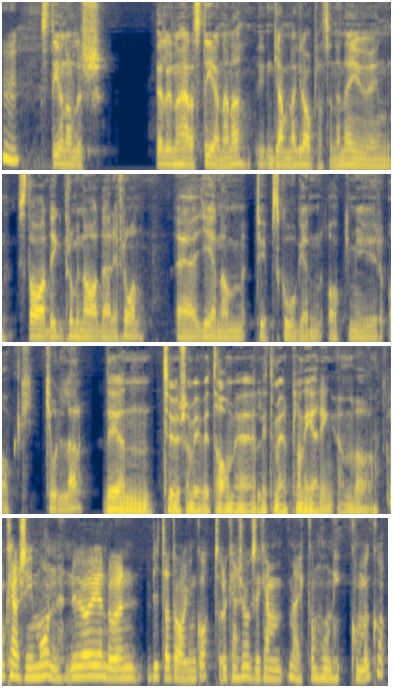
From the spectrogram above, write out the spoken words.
Mm. Stenålders, eller de här stenarna, den gamla gravplatsen, den är ju en stadig promenad därifrån. Eh, genom typ skogen och myr och kullar. Det är en tur som vi vill ta med lite mer planering än vad... Och kanske imorgon. Nu har ju ändå en bit av dagen gått och då kanske vi också kan märka om hon kommer ko-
